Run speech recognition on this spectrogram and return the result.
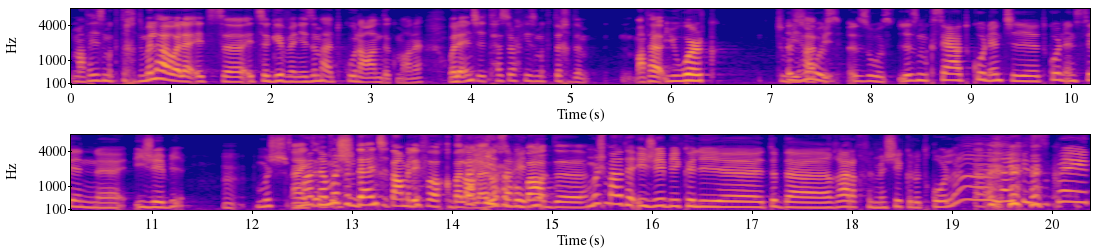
معناتها لازمك تخدم لها ولا it's it's given لازمها تكون عندك معناها؟ ولا أنت تحس روحك لازمك تخدم؟ معناتها you work to be happy الزوز لازمك ساعة تكون انت تكون إنسان إيجابي. مش معناتها مش تبدأ أنت تعملي فوق قبل على روحك. وبعد. مش معناتها إيجابي كلي تبدأ غارق في المشاكل وتقول life is great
